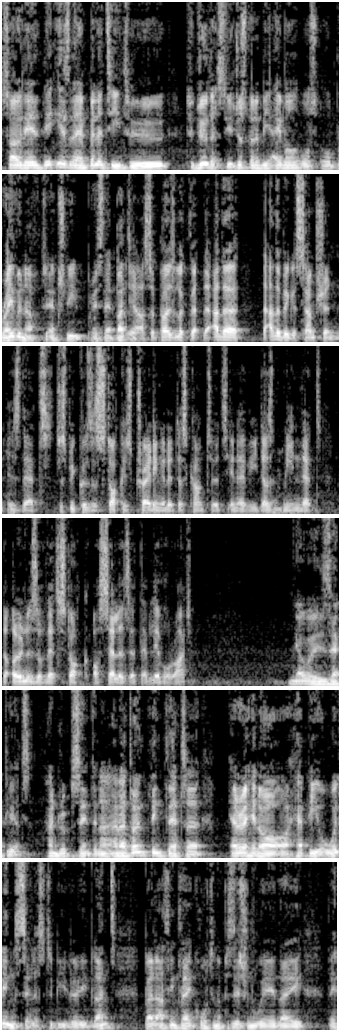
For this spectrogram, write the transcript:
So there, there is the ability to to do this. You just got to be able or, or brave enough to actually press that button. Yeah, I suppose, look, the, the other the other big assumption is that just because a stock is trading at a discount to its NAV doesn't mean that the owners of that stock are sellers at that level, right? No, exactly. It's 100%. And I, and I don't think that uh, Arrowhead are, are happy or willing sellers, to be very blunt. But I think they're caught in a position where they they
